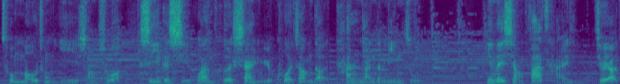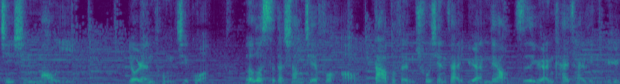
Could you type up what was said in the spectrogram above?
从某种意义上说是一个喜欢和善于扩张的贪婪的民族，因为想发财就要进行贸易。有人统计过，俄罗斯的商界富豪大部分出现在原料资源开采领域，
